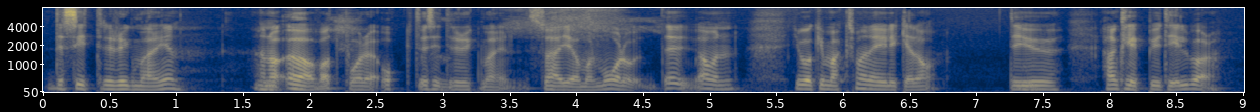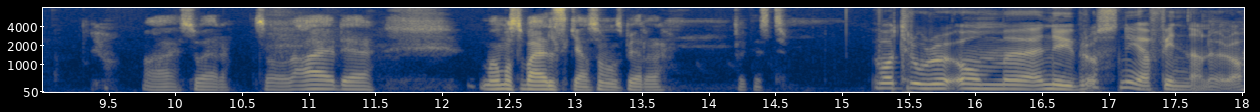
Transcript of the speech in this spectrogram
Det sitter i ryggmärgen Han har mm. övat på det och det sitter i mm. ryggmärgen Så här gör man mål och det, ja, men, Joakim Maxman är ju likadan Det är ju mm. Han klipper ju till bara Nej, så är det. Så nej, det man måste bara älska sådana spelare faktiskt. Vad tror du om eh, Nybros nya finnar nu då?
